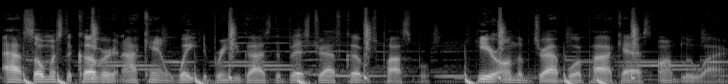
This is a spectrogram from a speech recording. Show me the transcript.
I have so much to cover, and I can't wait to bring you guys the best draft coverage possible here on the Draft Board podcast on Blue Wire.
